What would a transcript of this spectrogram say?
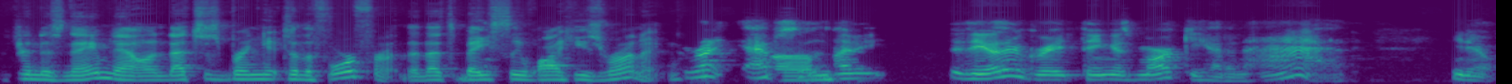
defend his name now, and that's just bringing it to the forefront. That that's basically why he's running. Right, absolutely. Um, I mean, the other great thing is Markey had an ad. You know,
